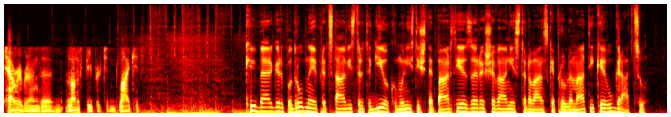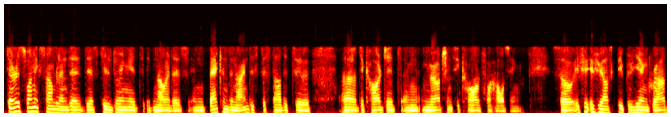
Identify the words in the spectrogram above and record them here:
terrible, and uh, a lot of people didn't like it. Küberger podrobneje predstavi strategijo komunistične partije za reševanje stanovanske problematike v Gracu. There is one example, and they're, they're still doing it, it nowadays. And back in the 90s, they started to, uh, they called it an emergency call for housing. So if you, if you ask people here in Graz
